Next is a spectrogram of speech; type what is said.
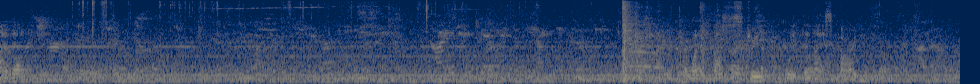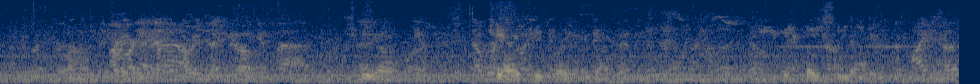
Find out. I went across the street with the nice garden. Um, she, uh, she always feeds birds in her driveway. With those seed on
